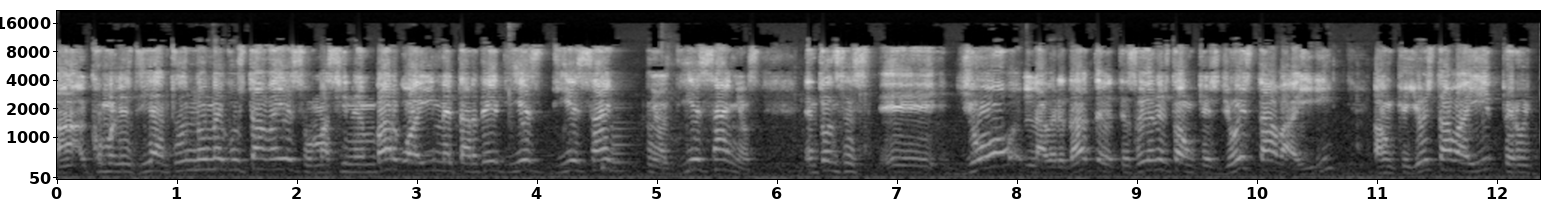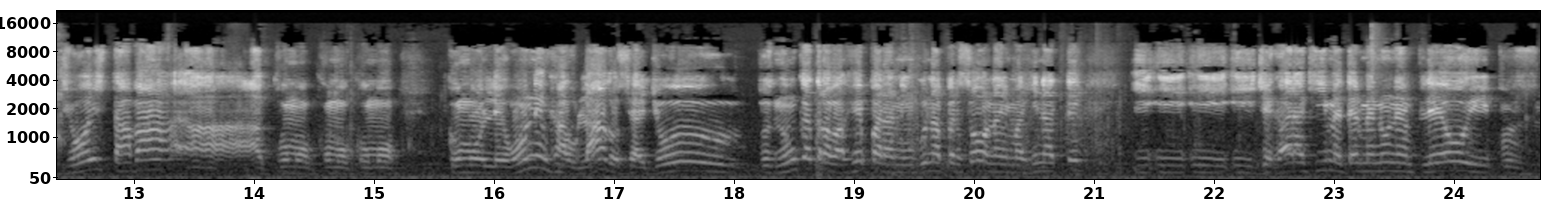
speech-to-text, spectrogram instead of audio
Ah, como les decía, entonces no me gustaba eso. Más sin embargo, ahí me tardé 10, 10 años. 10 años. Entonces, eh, yo, la verdad, te, soy honesto, aunque yo estaba ahí, aunque yo estaba ahí, pero yo estaba ah, como, como, como, como león enjaulado. O sea, yo pues nunca trabajé para ninguna persona, imagínate, y, y llegar aquí, meterme en un empleo y pues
